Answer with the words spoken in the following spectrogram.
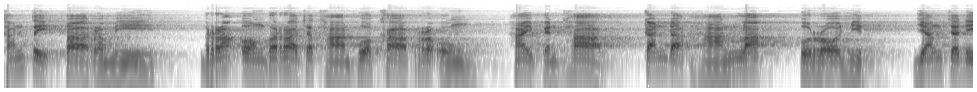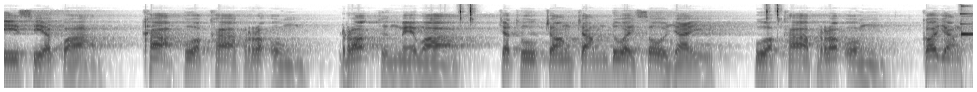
ขันติปารมี พระองค์พระราชทานพวกข้าพระองค์ ให้เป็นทาสกันดะหารละปุโรหิต ยังจะดีเสียกว่า ข้าพวกข้าพระองค์ เพราะถึงแม้ว่า จะถูกจองจำด้วยโซ่ใหญ่ พวกข้าพระองค์ ก็ยังพ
